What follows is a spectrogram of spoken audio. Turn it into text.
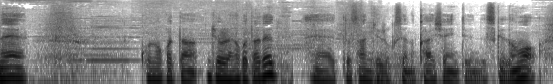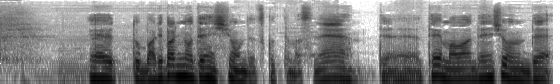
ね。この方、常連の方で、えっ、と、36歳の会社員というんですけども、えっ、と、バリバリの電子音で作ってますね。で、テーマは電子音で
